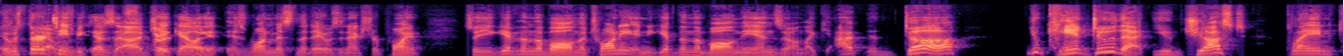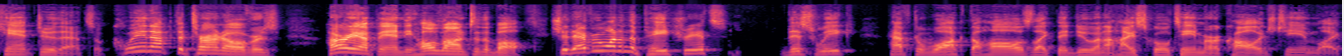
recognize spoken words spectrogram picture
It was yeah, 13 because it was uh, Jake 13. Elliott, his one miss in the day was an extra point. So you give them the ball in the 20 and you give them the ball in the end zone. Like, I, duh, you can't do that. You just plain can't do that. So clean up the turnovers. Hurry up, Andy. Hold on to the ball. Should everyone in the Patriots this week have to walk the halls like they do in a high school team or a college team, like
